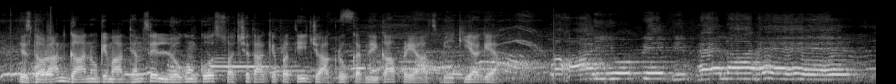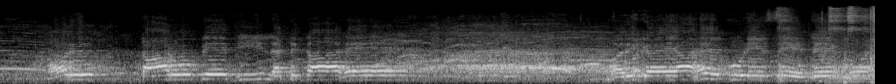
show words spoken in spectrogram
इस दौरान गानों के माध्यम से लोगों को स्वच्छता के प्रति जागरूक करने का प्रयास भी किया गया। पहाड़ियों पे भी फैला है और तारों पे भी लटका है। भर गया है कूड़े से देखो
